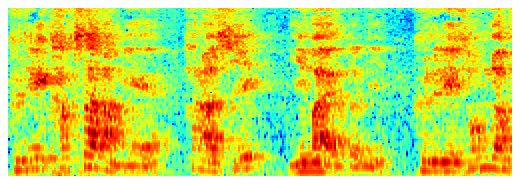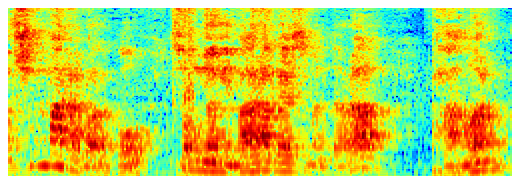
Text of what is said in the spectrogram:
그들이 각 사람에 하나씩 임하였더니 그들이 성령 충만을 받고 성령이 말하게 하심을 따라 방언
